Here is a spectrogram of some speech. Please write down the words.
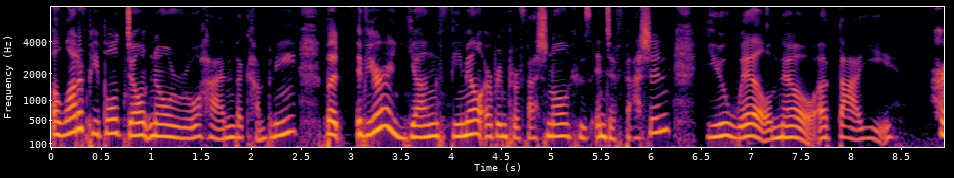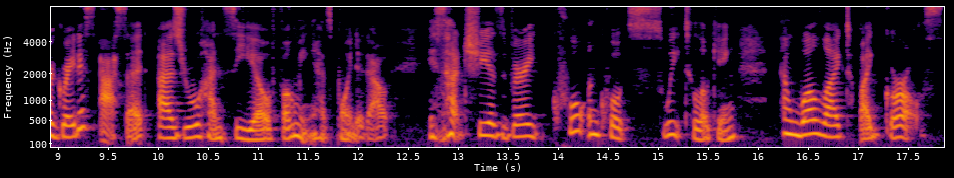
A lot of people don't know Ruhan, the company, but if you're a young female urban professional who's into fashion, you will know of Da Yi. Her greatest asset, as Ruhan CEO Feng Min has pointed out, is that she is very quote unquote sweet looking and well liked by girls.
